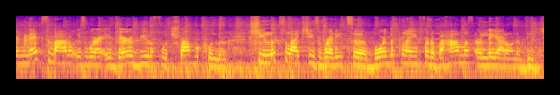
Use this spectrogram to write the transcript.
Our next model is wearing a very beautiful tropical look. She looks like she's ready to board the plane for the Bahamas or lay out on the beach.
